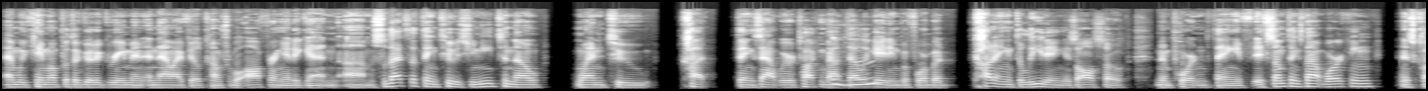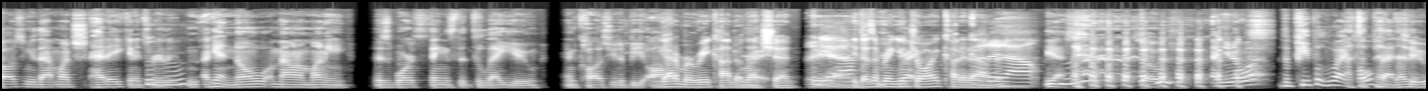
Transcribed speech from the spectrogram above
and we came up with a good agreement. And now I feel comfortable offering it again. Um, so that's the thing too, is you need to know when to cut things out. We were talking about Mhm. delegating before, but cutting and deleting is also an important thing. If, if something's not working and it's causing you that much headache and it's really, again, no amount of money is worth things that delay you and cause you to be off. You got to Marie Kondo Right. that shit. Yeah. It doesn't bring you Right. joy, cut it Cut out. Cut it out. Yes. So- and you know what? The people who I That's a told that pandemic, to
